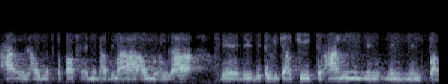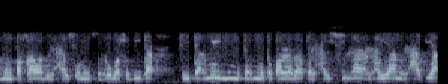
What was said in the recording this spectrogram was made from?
عائل أو مختطف من ابنائها أو مؤهلها بكل تاكيد تعاني من من من من قساوه بالعيش ومن صعوبة شديدة في تأمين متطلبات العيش في الأيام العادية.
